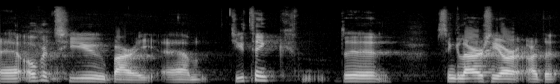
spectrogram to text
uh, over to you, Barry. Um, do you think the singularity or, or the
